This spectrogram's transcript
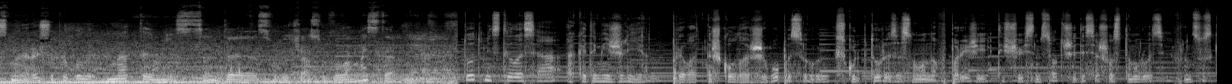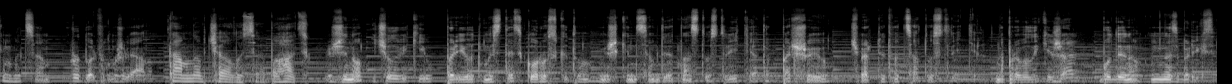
Ось ми нарешті прибули на те місце, де свого часу була майстерня. Тут містилася Академія Жульєн, приватна школа живопису, скульптури, заснована в Парижі в 1866 році французьким митцем Рудольфом Жуліаном. Там навчалося багатько жінок і чоловіків період мистецького розквіту між кінцем 19 століття та першою чвертю 20 століття. На превеликий жаль, будинок не зберігся.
